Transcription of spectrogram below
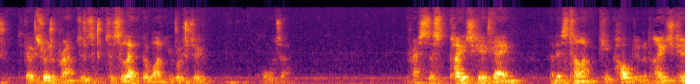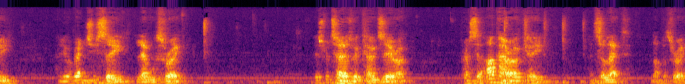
to go through the parameters to select the one you wish to alter. Press the page key again and this time keep holding the page key and you'll eventually see level 3. This returns with code 0. Press the up arrow key and select number 3.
